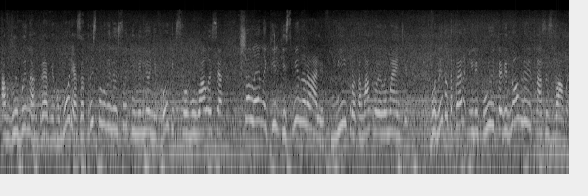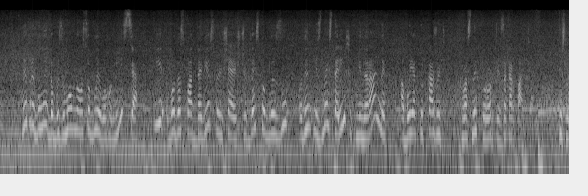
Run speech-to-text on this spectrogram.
А в глибинах древнього моря за 3,5 сотні мільйонів років сформувалася шалена кількість мінералів, мікро та макроелементів. Вони то тепер і лікують та відновлюють нас із вами. Ми прибули до безумовно особливого місця, і водоспад Давір сповіщає, що десь поблизу один із найстаріших мінеральних, або як тут кажуть, квасних курортів Закарпаття. Пішли.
